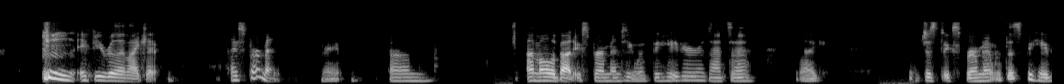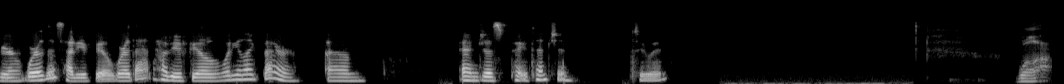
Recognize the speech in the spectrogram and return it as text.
if you really like it. Experiment, right? Um, I'm all about experimenting with behavior. That's a like just experiment with this behavior. Wear this. How do you feel? Wear that. How do you feel? What do you like better? Um, and just pay attention to it. Well,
